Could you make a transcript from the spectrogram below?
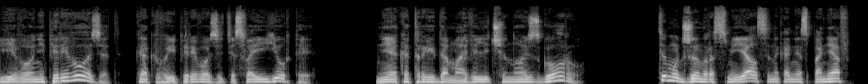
«Его не перевозят, как вы перевозите свои юрты. Некоторые дома величиной с гору. Тимуджин рассмеялся, наконец поняв,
